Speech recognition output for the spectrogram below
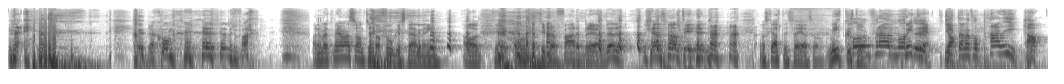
Jag kom... eller va? Har ni varit med om en sån typ av frågeställning av, till, av olika typer av farbröder? Det känns alltid... De ska alltid säga så. Mitt i Kom framåt Skit i nu! det. Ja. Tittarna får panik! Ja.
